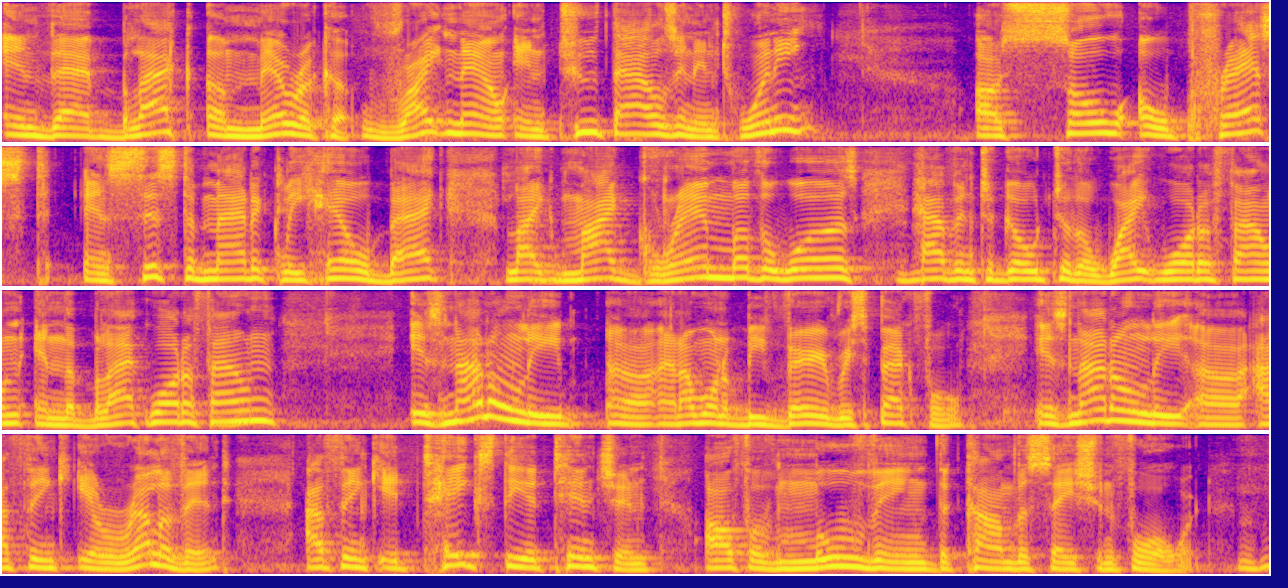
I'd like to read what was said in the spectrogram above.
and that black America right now in 2020 are so oppressed and systematically held back, like my grandmother was mm-hmm. having to go to the white water fountain and the black water fountain, is not only, uh, and I want to be very respectful, is not only, uh, I think, irrelevant, I think it takes the attention off of moving the conversation forward. Mm-hmm.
